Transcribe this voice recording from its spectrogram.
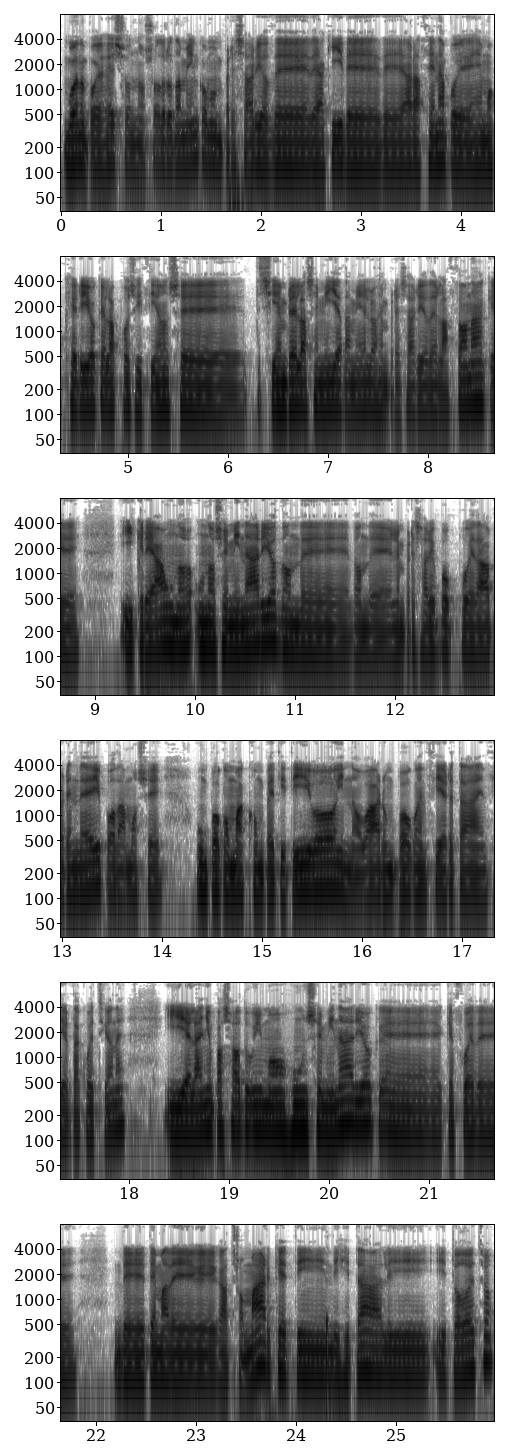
Bueno, pues eso, nosotros también como empresarios de, de aquí, de, Aracena, pues hemos querido que la exposición se siembre la semilla también los empresarios de la zona que y crear unos, unos seminarios donde, donde el empresario pues, pueda aprender y podamos ser un poco más competitivos, innovar un poco en, cierta, en ciertas cuestiones. Y el año pasado tuvimos un seminario que, que fue de, de tema de gastromarketing digital y, y todo esto.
